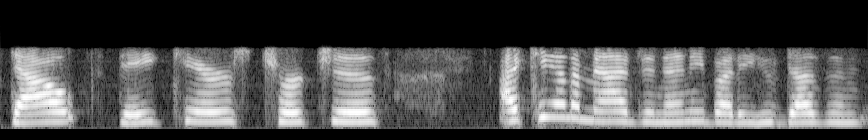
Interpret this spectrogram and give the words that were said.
scouts daycares churches. I can't imagine anybody who doesn't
